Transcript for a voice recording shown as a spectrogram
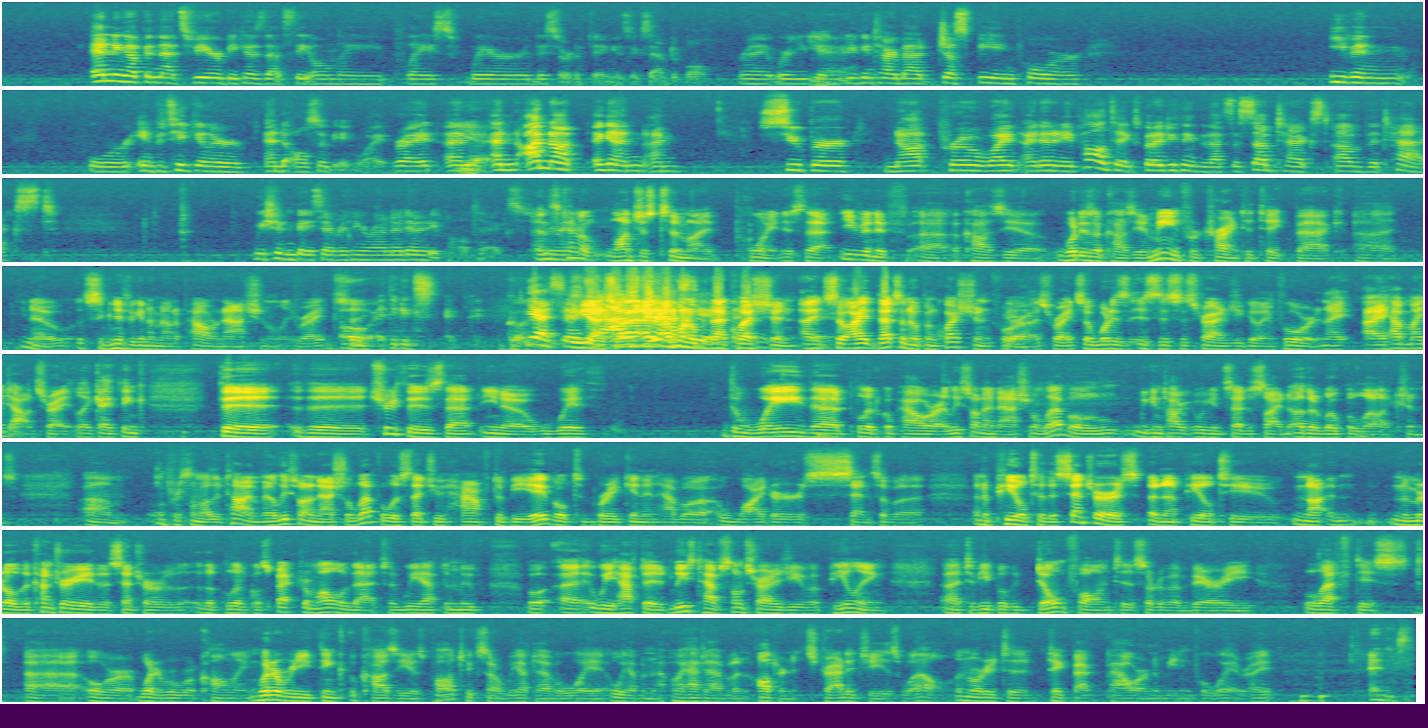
ending up in that sphere because that's the only place where this sort of thing is acceptable, right? Where you can Yeah. you can talk about just being poor even or in particular and also being white, right? And Yeah. and I'm not again, I'm super not pro white identity politics, but I do think that that's the subtext of the text. We shouldn't base everything around identity politics. And this kind of launches to my point is that even if uh, Ocasio, what does Ocasio mean for trying to take back, uh, you know, a significant amount of power nationally, right? oh, I think it's go ahead. Yes, yeah, Yeah, so I I, I, ask want to open that that. question. I, so I, that's an open question for Yeah. us, right? So what is is this a strategy going forward? And I, I have my doubts, right? Like I think the the truth is that you know with the way that political power, at least on a national level, we can talk, we can set aside other local elections um, for some other time. At least on a national level, is that you have to be able to break in and have a, a wider sense of a an appeal to the center, an appeal to not in the middle of the country, the center of the, political spectrum, all of that. So we have to move. Uh, we have to at least have some strategy of appealing uh, to people who don't fall into sort of a very leftist uh, or whatever we're calling whatever you think Ocasio's politics are. We have to have a way. We have an we have to have an alternate strategy as well in order to take back power in a meaningful way, right? and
